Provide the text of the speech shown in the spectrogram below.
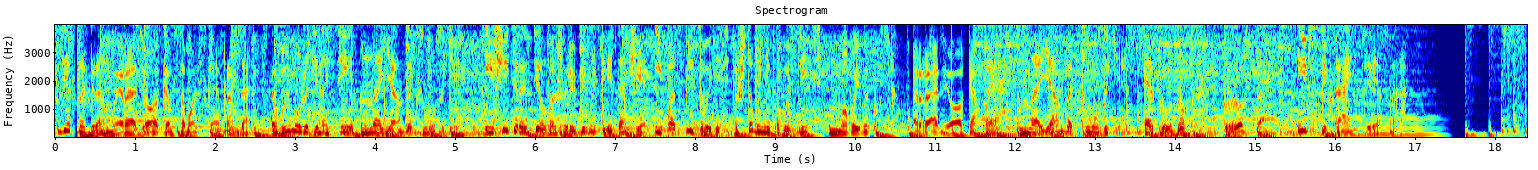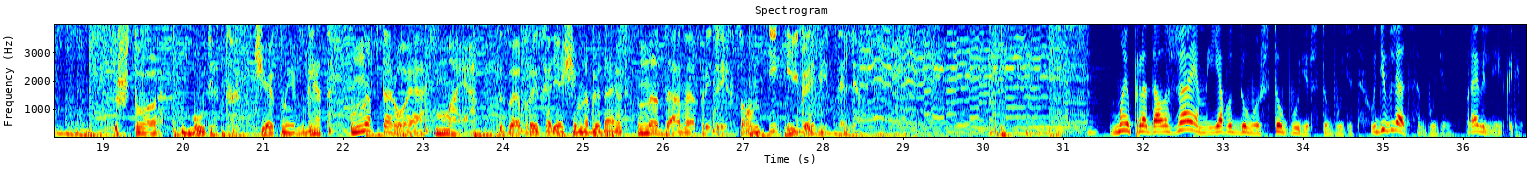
Все программы радио Комсомольская правда вы можете найти на Яндекс Музыке. Ищите раздел вашей любимой передачи и подписывайтесь, чтобы не пропустить новый выпуск. Радио КП на Яндекс Музыке. Это удобно, просто и всегда интересно. Что будет? Честный взгляд на 2 мая. За происходящим наблюдают Надана Фридрихсон и Игорь Виттель. Мы продолжаем. Я вот думаю, что будет, что будет. Удивляться будем. Правильно, Игорь?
